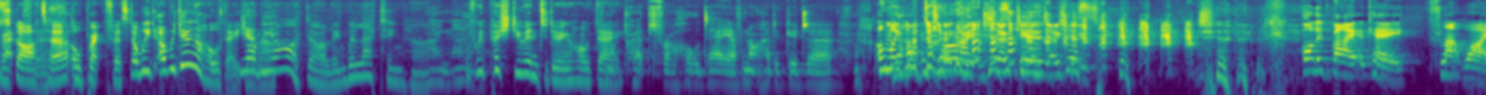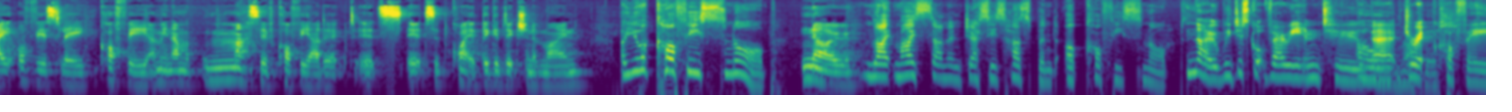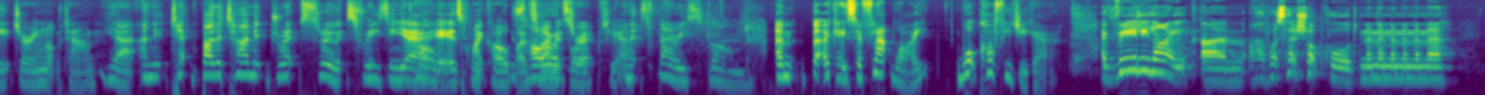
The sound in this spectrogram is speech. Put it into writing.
Breakfast. starter or breakfast. Are we are we doing a whole day? Yeah, Jenna? we are, darling. We're letting her. I know. Have we pushed you into doing a whole day? Not prepped for a whole day. I've not had a good. Uh... Oh my god! don't- All right, I'm just joking, do, I'm joking. just Followed by okay, flat white. Obviously, coffee. I mean, I'm a massive coffee addict. It's it's a, quite a big addiction of mine. Are you a coffee snob? No, Like my son and Jessie's husband are coffee snobs. No, we just got very into Oh, uh, drip coffee during lockdown. Yeah, and it te- by the time it drips through, it's freezing cold. Yeah, cold. it is quite cold by It's the time it's horrible. dripped, yeah. and it's very strong. Um, but okay, so flat white. What coffee do you get? I really like. Um, oh, what's that shop called?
